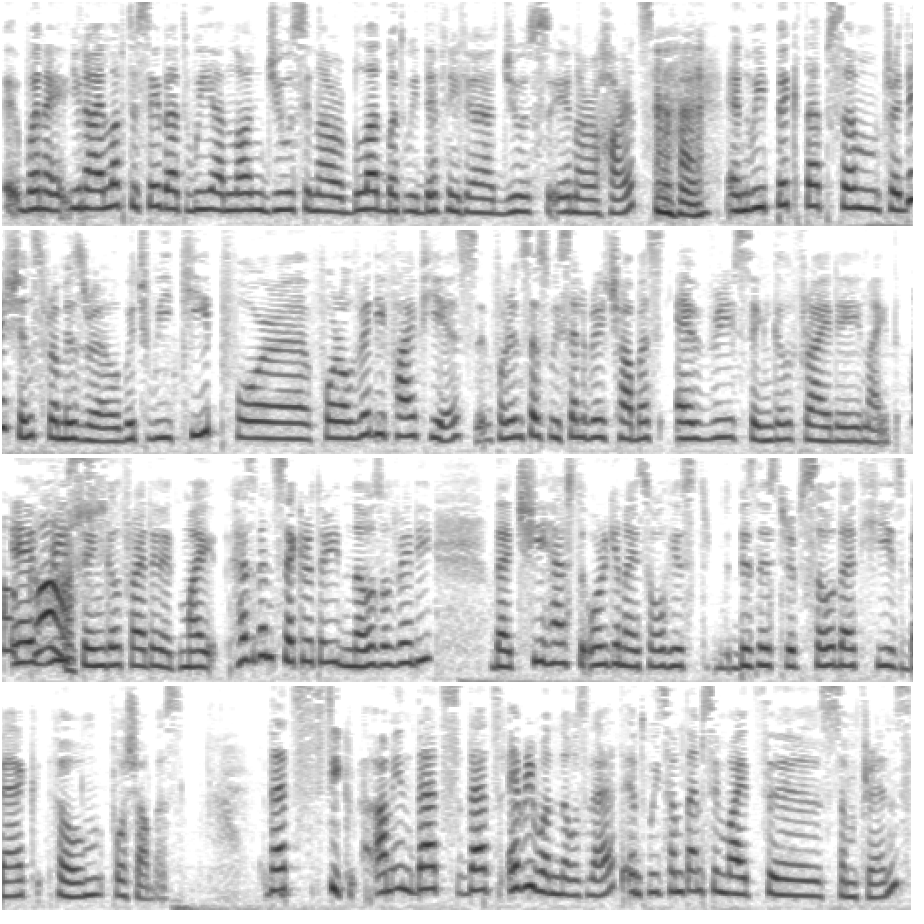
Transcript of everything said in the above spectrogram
When I, you know, I love to say that we are non-Jews in our blood, but we definitely are Jews in our hearts. Uh-huh. And we picked up some traditions from Israel, which we keep for, uh, for already five years. For instance, we celebrate Shabbos every single Friday night. Oh, every gosh. single Friday night. My husband's secretary knows already that she has to organize all his business trips so that he is back home for Shabbos. That's secret. I mean, that's that's everyone knows that, and we sometimes invite uh, some friends,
